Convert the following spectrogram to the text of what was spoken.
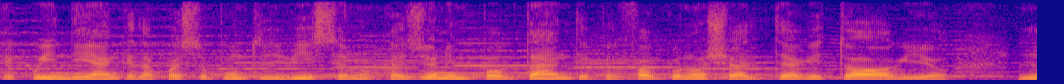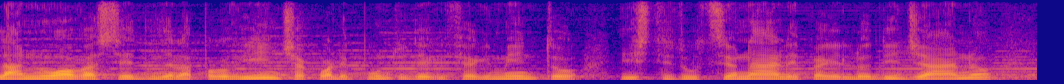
e quindi anche da questo punto di vista è un'occasione importante per far conoscere al territorio la nuova sede della provincia quale punto di riferimento istituzionale per il Lodigiano,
